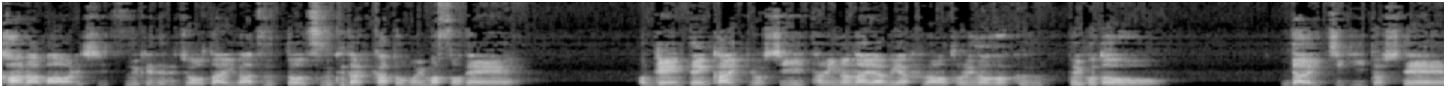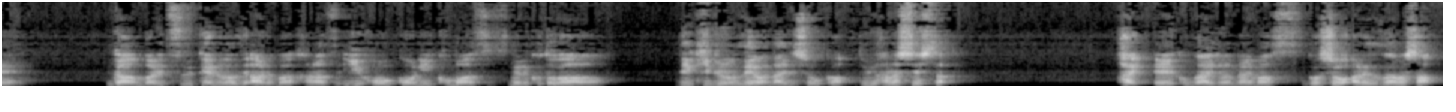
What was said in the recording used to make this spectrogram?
空回りし続けている状態がずっと続くだけかと思いますのでま原点回帰をし他人の悩みや不安を取り除くということを第一義として頑張り続けるのであれば必ずいい方向に駒を進めることができるのではないでしょうかという話でした。はい、えー今回は以上になります。ご視聴ありがとうございました。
